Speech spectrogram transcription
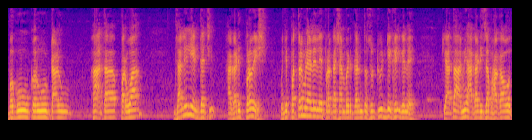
बघू करू टाळू हा आता परवा झालेली एकदाची आघाडीत प्रवेश म्हणजे पत्र मिळालेले आहे प्रकाश आंबेडकरांनी तसं ट्विट देखील केलंय की आता आम्ही आघाडीचा भाग आहोत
